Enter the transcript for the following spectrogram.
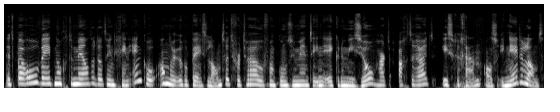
Het Parool weet nog te melden dat in geen enkel ander Europees land... het vertrouwen van consumenten in de economie zo hard achteruit is gegaan als in Nederland.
